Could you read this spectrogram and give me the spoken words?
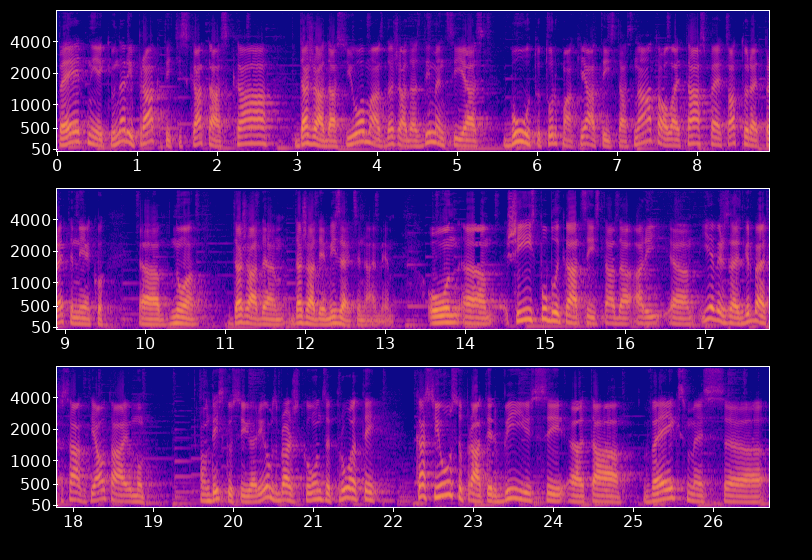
pētnieki un arī praktiķi skatās, kā dažādās jomās, dažādās dimensijās būtu turpmāk jāattīstās NATO, lai tā spētu atturēt pretinieku uh, no dažādiem, dažādiem izaicinājumiem. Un um, šīs publikācijas tādā arī um, ievirzēs, gribētu sākt jautājumu un diskusiju ar jums, Bražas kundze, proti, kas jūsuprāt ir bijusi uh, tā veiksmes uh,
